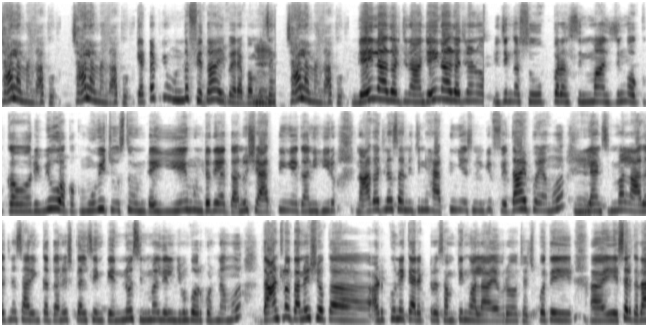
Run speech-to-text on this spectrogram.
చాలా అన్నంగా ఆపు చాలా అన్నంగా ఆపు. గెటప్కి ముందు ఫిదా అయిపోయారు అబ్బా. నిజంగా చాలా అన్నంగా ఆపు. జై నాగార్జున జై నాగార్జున నిజంగా సూపర్ సినిమా నిజంగా ఒక్కొక్క రివ్యూ ఒక్కొక్క మూవీ చూస్తూ ఉంటే ఏముంటది? ఆ ధనుష్ యాక్టింగ్ కానీ హీరో నాగార్జున సార్ నిజంగా యాక్టింగ్ చేసిన ఫిదా అయిపోయాము. ఇలాంటి సినిమాలు నాగార్జున సార్ ఇంకా ధనుష్ కలిసి ఇంకా ఎన్నో సినిమాలు తెలియజేయమని కోరుకుంటున్నాము. దాంట్లో ధనుష్ ఒక అడుక్కునే క్యారెక్టర్ సంథింగ్ వాళ్ళ ఎవరో చచ్చిపోతే ఆ, వేశారు కదా.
